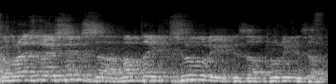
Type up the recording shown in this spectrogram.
Congratulations, uh, truly deserve, truly deserve.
